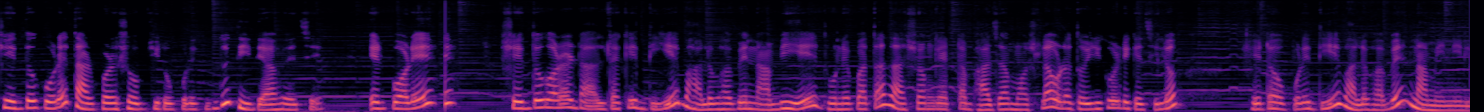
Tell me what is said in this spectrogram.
সেদ্ধ করে তারপরে সবজির উপরে কিন্তু দিয়ে দেওয়া হয়েছে। এরপরে সেদ্ধ করা ডালটাকে দিয়ে ভালোভাবে নাবিয়ে ধনে পাতা তার সঙ্গে একটা ভাজা মশলা ওরা তৈরি করে রেখেছিল। সেটা ওপরে দিয়ে ভালোভাবে নামিয়ে নিল।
